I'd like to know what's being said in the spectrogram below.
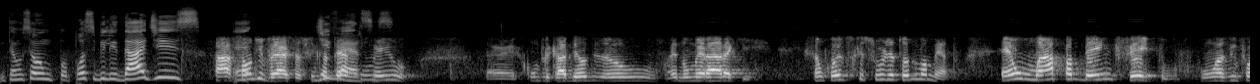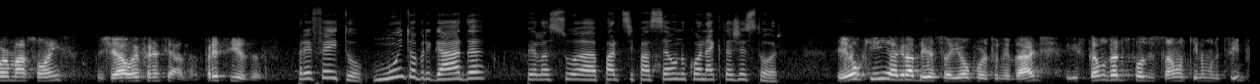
Então são possibilidades. Ah, são é, diversas. Fica diversas. até assim meio é, complicado eu, eu enumerar aqui. São coisas que surgem a todo momento. É um mapa bem feito, com as informações georreferenciadas, precisas. Prefeito, muito obrigada pela sua participação no Conecta Gestor. Eu que agradeço aí a oportunidade estamos à disposição aqui no município.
